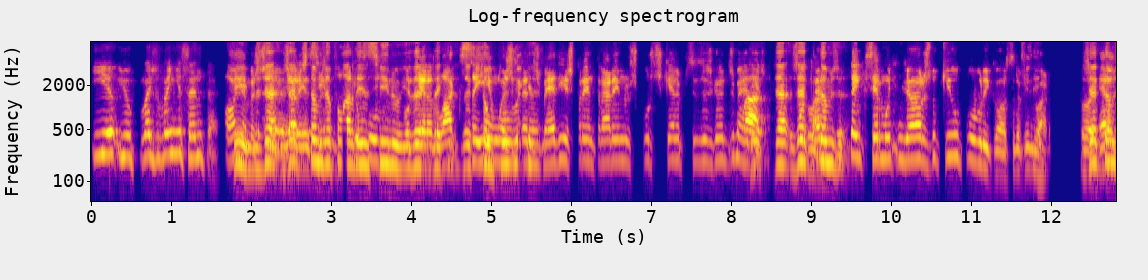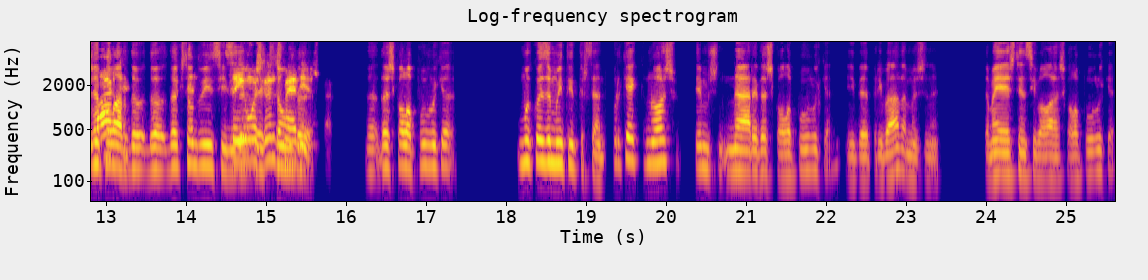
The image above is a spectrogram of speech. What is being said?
e, e, o Colégio Rainha Santa. Olha, Sim, mas já, já que estamos a falar de ensino e da, era de lá que saíam as grandes médias para entrarem nos cursos que era preciso as grandes médias. Claro, já, já que estamos... Tem que ser muito melhores do que o público, ó, Serafim Duarte. Já que estamos a falar do, do, da questão do ensino saíam as grandes médias. Da, da escola pública, uma coisa muito interessante. Porque é que nós temos na área da escola pública e da privada, mas né, também é extensível à escola pública,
